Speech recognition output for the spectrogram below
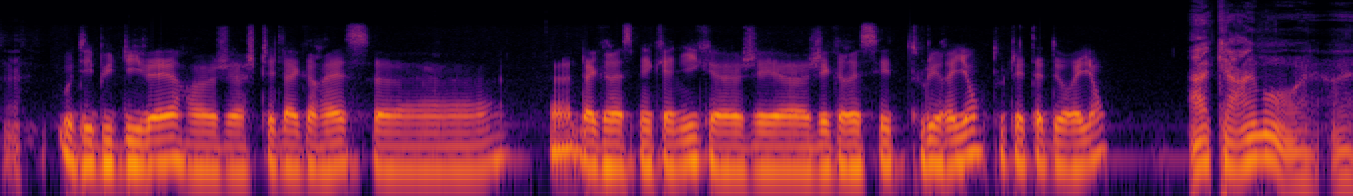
au début de l'hiver, j'ai acheté de la graisse, de la graisse mécanique. j'ai j'ai graissé tous les rayons, toutes les têtes de rayons. Ah, carrément, ouais. ouais.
